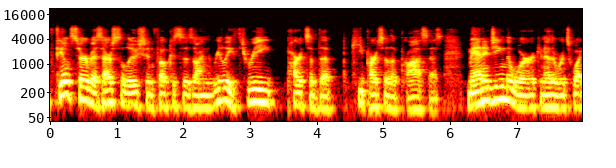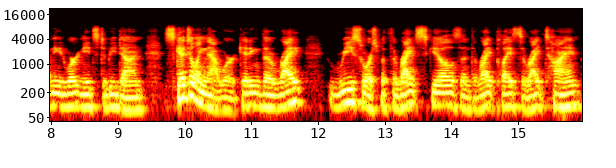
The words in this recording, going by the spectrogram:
field service, our solution focuses on really three parts of the key parts of the process managing the work in other words what need work needs to be done scheduling that work getting the right resource with the right skills and the right place, the right time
